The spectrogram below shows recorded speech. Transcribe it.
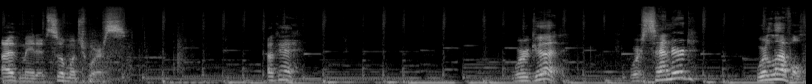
I've made it so much worse. Okay. We're good. We're centered. We're level.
